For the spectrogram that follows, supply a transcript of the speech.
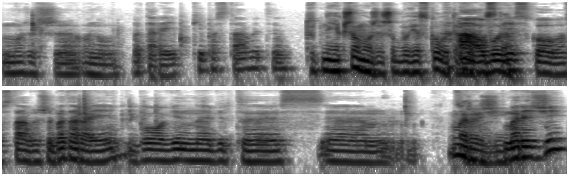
можеш е, ну, батарейки поставити. Тут не якщо можеш, обов'язково треба А, обов'язково ставиш батареї, бо він від е, ем, мережі. мережі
